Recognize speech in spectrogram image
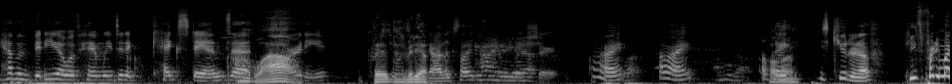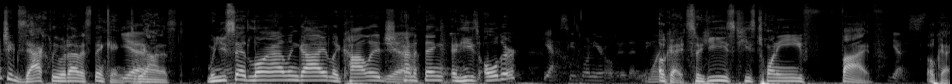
I have a video of him. We did a keg stands oh, at wow. a party. the, You this what video. The guy looks like. With a shirt. All right. All right. Okay. He's cute enough. He's pretty much exactly what I was thinking, to be honest. When you said Long Island guy, like college Yeah. kind of thing, and he's older. Yes, he's one year older than me. One- Okay, so he's he's 25. Yes. Okay.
